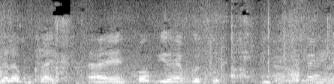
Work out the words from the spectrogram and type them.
Get up, place. I hope you have good food. Thank you.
